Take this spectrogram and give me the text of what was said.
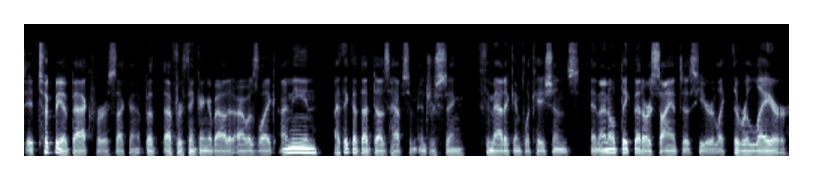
It took me aback for a second, but after thinking about it, I was like, I mean, I think that that does have some interesting thematic implications. And I don't think that our scientists here, like the relayer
